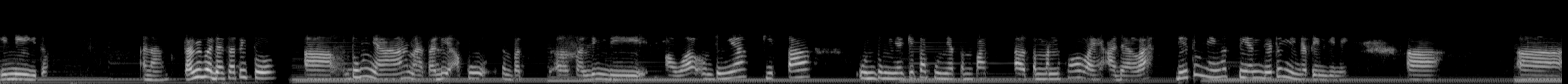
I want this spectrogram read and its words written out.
ini gitu nah tapi pada saat itu eh, untungnya nah tadi aku sempat sanding di awal untungnya kita untungnya kita punya tempat eh, teman soleh adalah dia tuh ngingetin dia tuh ngingetin gini uh, uh,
